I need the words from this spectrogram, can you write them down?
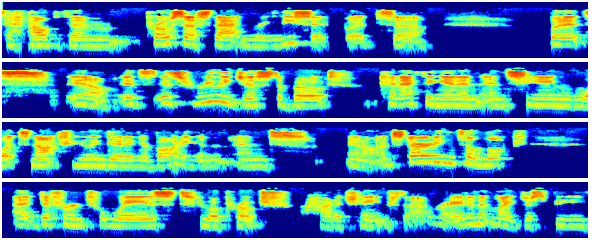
to help them process that and release it, but uh, but it's you know it's it's really just about connecting in and, and seeing what's not feeling good in your body and and you know and starting to look at different ways to approach how to change that right and it might just be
